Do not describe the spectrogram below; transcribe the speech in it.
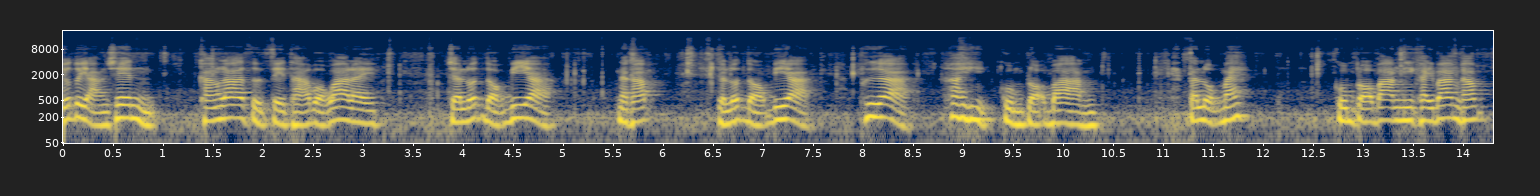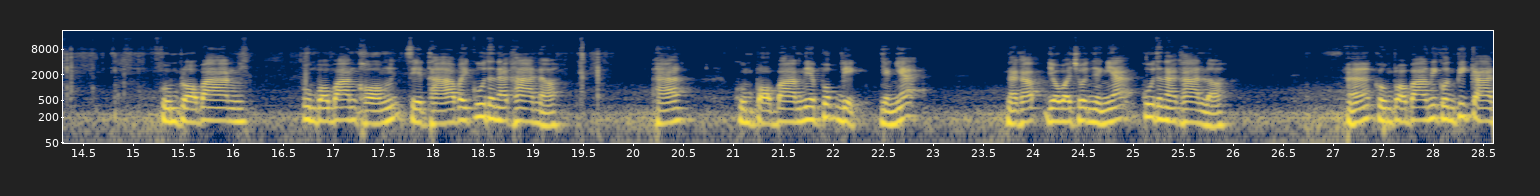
ยกตัวอย่างเช่น ครั้งล่าสุดเศรษฐาบอกว่าอะไร จะลดดอกเบี้ยนะครับ จะลดดอกเบี้ย เพื่อให้กลุ่มเปราะบาง ตลกไหมกลุ่มเปราะบางมีใครบ้างครับ กลุ่มเปราะบางกลุ่มเปราะบางของเศรษฐาไปกู้ธนาคารเหรอฮะ กลุ่มเปราะบางเนี่ยพวกเด็กอย่างเงี้ยนะครับเยาวชนอย่างเงี้ยกู้ธนาคารเหรอฮะกลุ่มเปราะบางนี่คนพิการ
